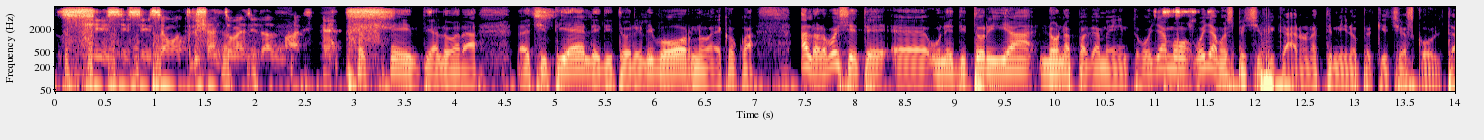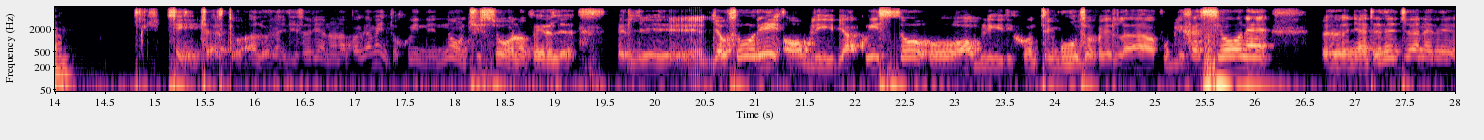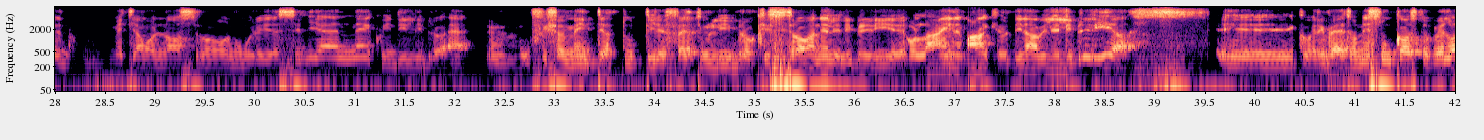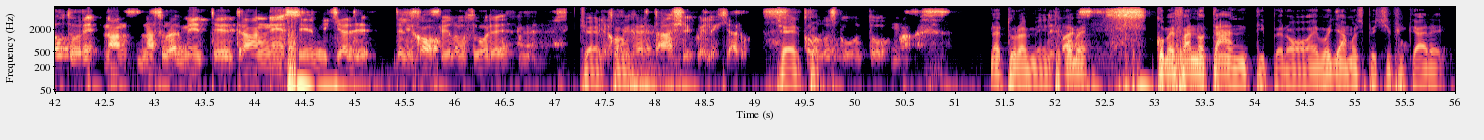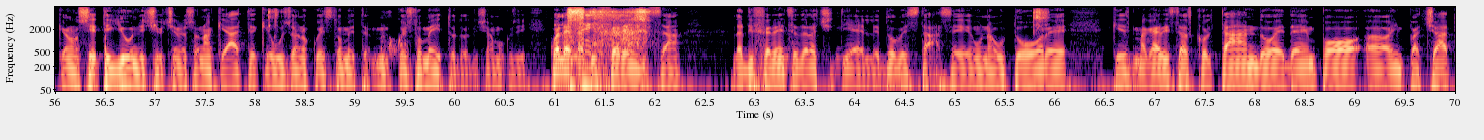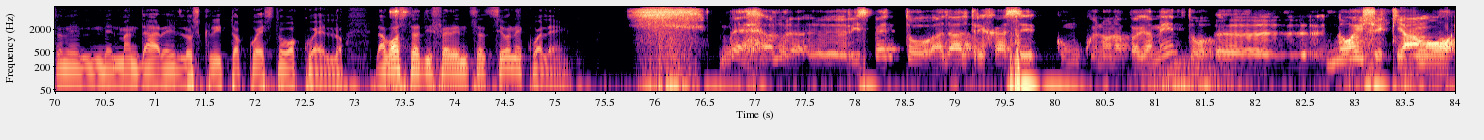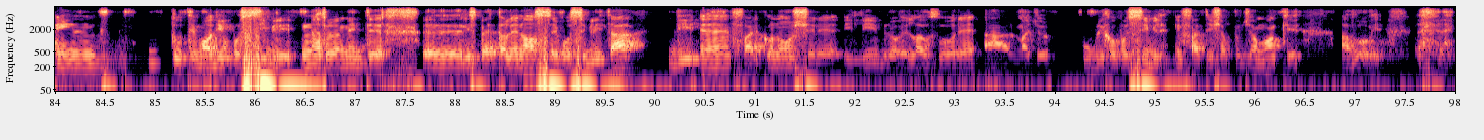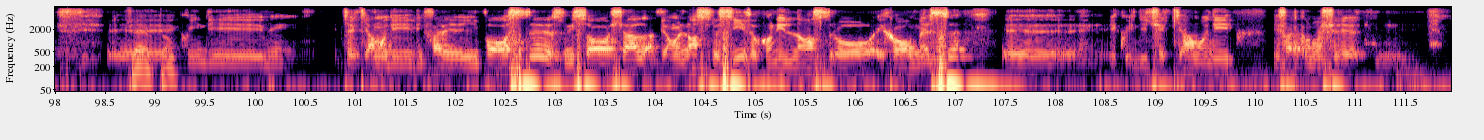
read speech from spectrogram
Sì, sì, sì, siamo a 300 metri dal mare. Senti, allora, eh, CTL, editore Livorno, ecco qua. Allora, voi siete eh, un'editoria non a pagamento, vogliamo, vogliamo specificare un attimino per chi ci ascolta? Sì, certo. Non a pagamento, quindi non ci sono per, le, per gli, gli, autori obblighi di acquisto o obblighi di contributo per la pubblicazione, eh, niente del genere mettiamo il nostro numero ISBN, quindi il libro è eh, ufficialmente a tutti gli effetti un libro che si trova nelle librerie online, ma anche ordinabile in libreria. E, ripeto, nessun costo per l'autore, naturalmente, tranne se mi chiede delle copie l'autore, eh, certo. le copie cartacee, quelle è chiaro. Certo. Con lo sconto, ma Naturalmente, come, come, fanno tanti però, e eh, vogliamo specificare che non siete gli unici, ce ne sono anche altri che usano questo, met- questo metodo, diciamo così. Qual è la differenza? La differenza della CTL, dove sta? Se un autore che magari sta ascoltando ed è un po' uh, impacciato nel, nel mandare lo scritto a questo o a quello, la vostra differenziazione qual è? Beh, allora, eh, rispetto ad altre case comunque non a pagamento, eh, noi cerchiamo in tutti i modi possibili, naturalmente eh, rispetto alle nostre possibilità, di eh, far conoscere il libro e l'autore al maggior pubblico possibile. Infatti ci appoggiamo anche a voi. Certo. Eh, quindi cerchiamo di, di, fare i post sui social, abbiamo il nostro sito con il nostro e-commerce eh, e quindi cerchiamo di, di, far conoscere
